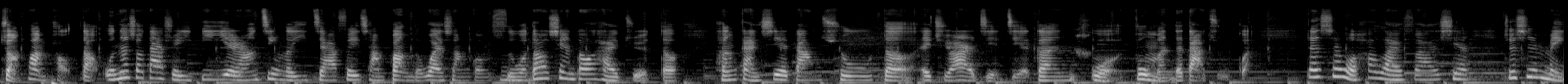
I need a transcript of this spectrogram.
转换跑道。我那时候大学一毕业，然后进了一家非常棒的外商公司，我到现在都还觉得很感谢当初的 HR 姐姐跟我部门的大主管。但是我后来发现，就是每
